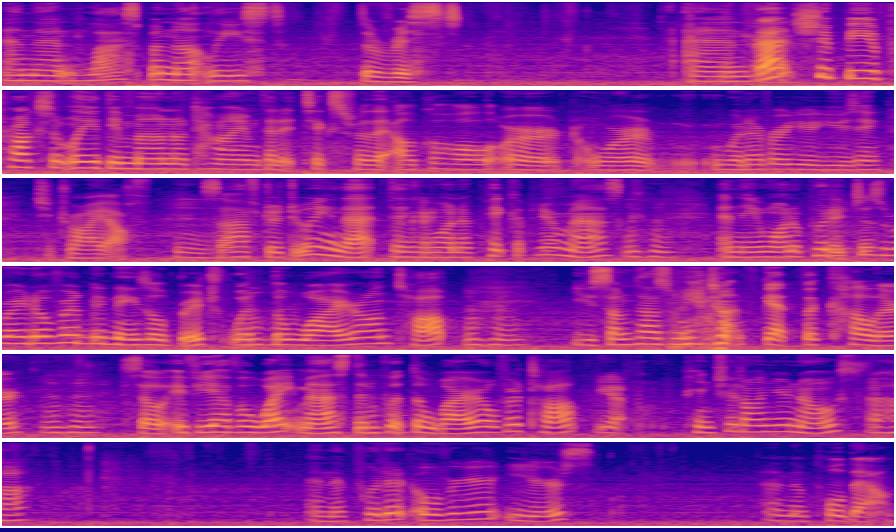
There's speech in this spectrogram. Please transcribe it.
And then, last but not least, the wrist. And okay. that should be approximately the amount of time that it takes for the alcohol or or whatever you're using to dry off. Mm. So after doing that, then okay. you want to pick up your mask mm -hmm. and then you want to put it just right over the nasal bridge with mm -hmm. the mm-hmm. wire on top. -hmm. You sometimes may not get the color. Mm-hmm. So if you have a white mask, then put mm-hmm. the wire over top. Yeah. Pinch it on your nose. Uh huh and then put it over your ears and then pull down.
